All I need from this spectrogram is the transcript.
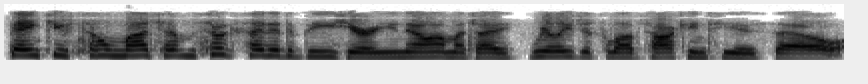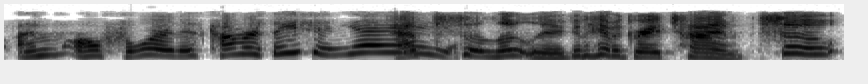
Thank you so much. I'm so excited to be here. You know how much I really just love talking to you. So I'm all for this conversation. Yay! Absolutely. You're going to have a great time. So,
